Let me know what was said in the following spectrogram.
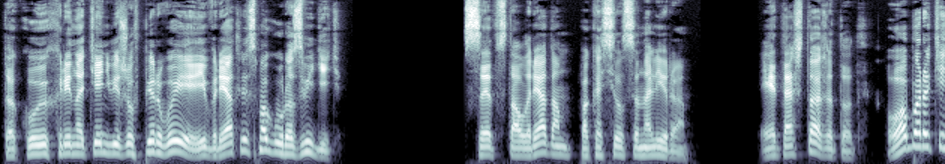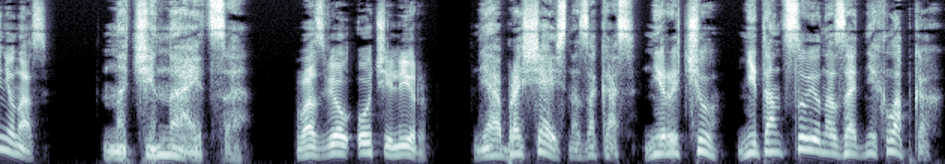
«Такую хренотень вижу впервые и вряд ли смогу развидеть». Сет встал рядом, покосился на Лира. «Это что же тут, оборотень у нас?» «Начинается!» — возвел очи Лир. «Не обращаясь на заказ, не рычу, не танцую на задних лапках».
